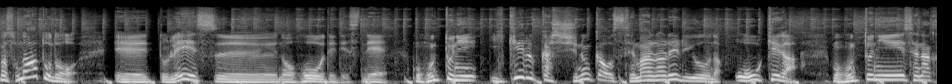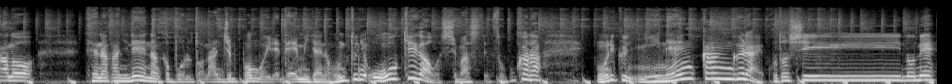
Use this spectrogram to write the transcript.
まあ、その後の、えー、とレースの方でですねもう本当に生きるか死ぬかを迫られるような大怪我もう本当に背中の背中にねなんかボルト何十本も入れてみたいな本当に大怪我をしましてそこから森くん2年間ぐらい今年のね、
